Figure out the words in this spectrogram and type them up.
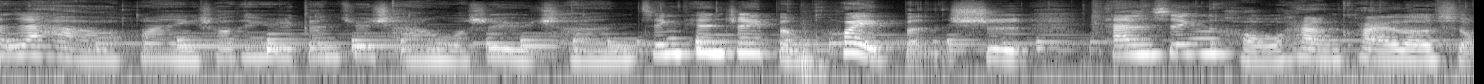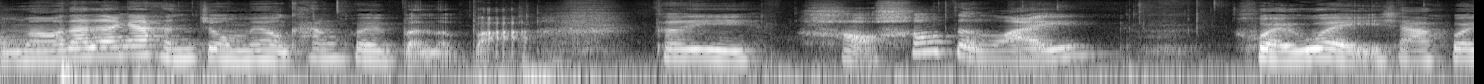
大家好，欢迎收听日更剧场，我是雨辰。今天这一本绘本是《贪心猴和快乐熊猫》，大家应该很久没有看绘本了吧？可以好好的来回味一下绘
